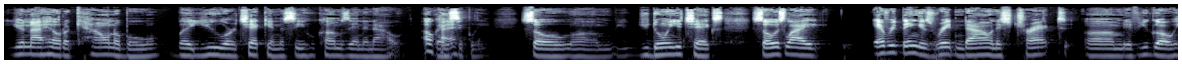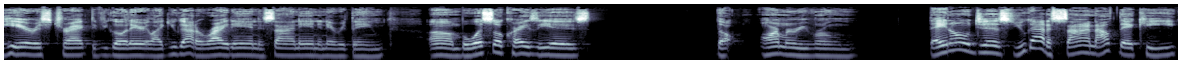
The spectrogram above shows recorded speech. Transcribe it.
you're not held accountable, but you are checking to see who comes in and out. Okay. Basically. So um, you you doing your checks. So it's like everything is written down, it's tracked. Um, if you go here, it's tracked. If you go there, like you got to write in and sign in and everything. Um, but what's so crazy is the armory room. They don't just you got to sign out that key.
